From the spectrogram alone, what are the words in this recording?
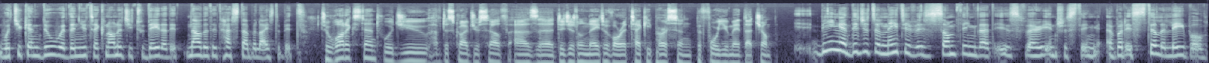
what you can do with the new technology today. That it now that it has stabilized a bit. To what extent would you have described yourself as a digital native or a techie person before you made that jump? Being a digital native is something that is very interesting, uh, but it's still a label.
